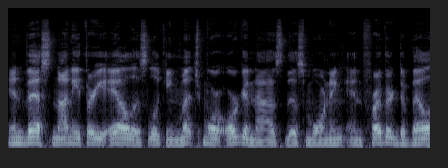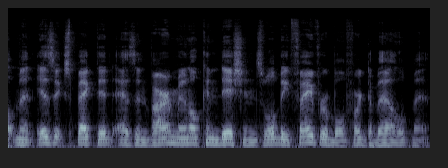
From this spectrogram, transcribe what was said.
Invest 93L is looking much more organized this morning and further development is expected as environmental conditions will be favorable for development.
